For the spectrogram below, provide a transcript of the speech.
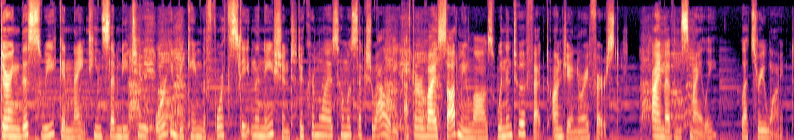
During this week in 1972, Oregon became the fourth state in the nation to decriminalize homosexuality after revised sodomy laws went into effect on January 1st. I'm Evan Smiley. Let's rewind.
